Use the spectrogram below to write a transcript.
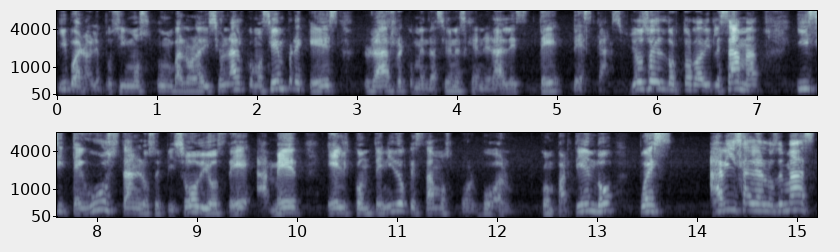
Y bueno, le pusimos un valor adicional, como siempre, que es las recomendaciones generales de descanso. Yo soy el doctor David Lezama y si te gustan los episodios de AMED, el contenido que estamos compartiendo, pues avísale a los demás,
